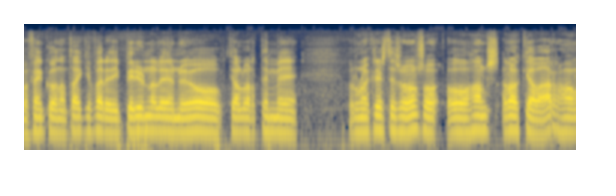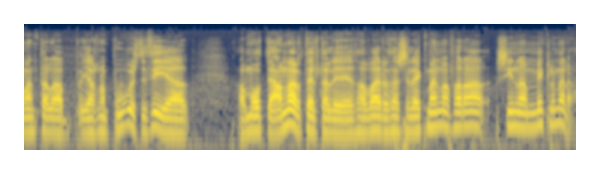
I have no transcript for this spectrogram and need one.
í maður fengur hann að tækifærið í byrjunarleginu og þjálfara timmi Rúna Kristinsson og, og hans ráðgjafar. Hann var vantalega, já svona búist við því að á móti annar deltaliði þá væru þessi leikmenn að fara að sína miklu meira.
